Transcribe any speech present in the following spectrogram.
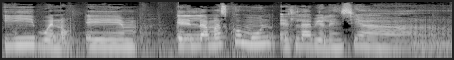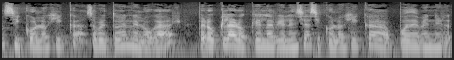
Y bueno, eh, eh, la más común es la violencia psicológica, sobre todo en el hogar, pero claro que la violencia psicológica puede venir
